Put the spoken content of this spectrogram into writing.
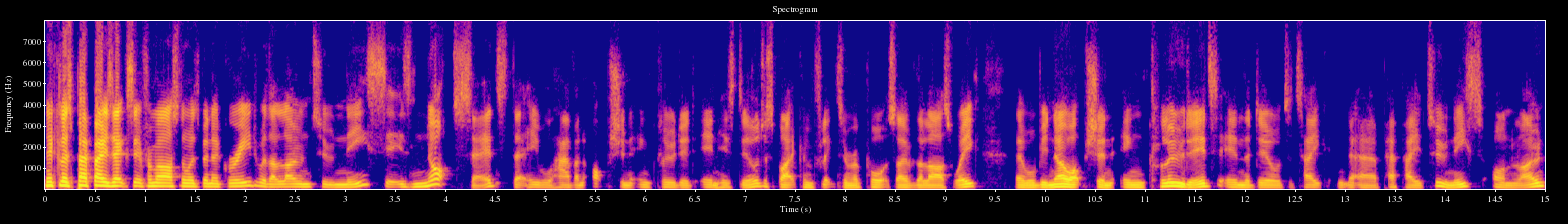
Nicolas Pepe's exit from Arsenal has been agreed with a loan to Nice. It is not said that he will have an option included in his deal, despite conflicting reports over the last week. There will be no option included in the deal to take uh, Pepe to Nice on loan.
